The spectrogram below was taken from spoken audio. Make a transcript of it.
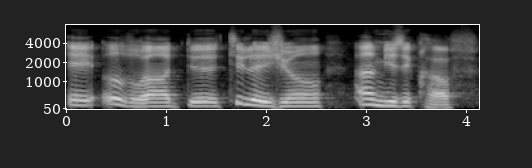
et au revoir de tous les gens à Music Prof.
